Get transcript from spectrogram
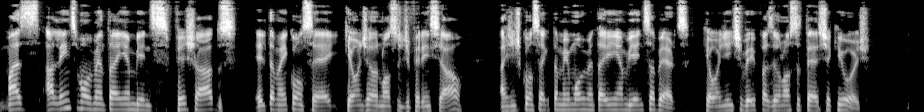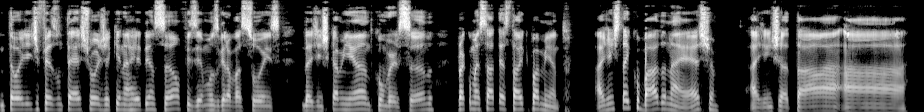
mas além de se movimentar em ambientes fechados, ele também consegue, que é onde é o nosso diferencial, a gente consegue também movimentar em ambientes abertos, que é onde a gente veio fazer o nosso teste aqui hoje. Então a gente fez um teste hoje aqui na Redenção, fizemos gravações da gente caminhando, conversando, para começar a testar o equipamento. A gente está incubado na Esha, a gente já está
